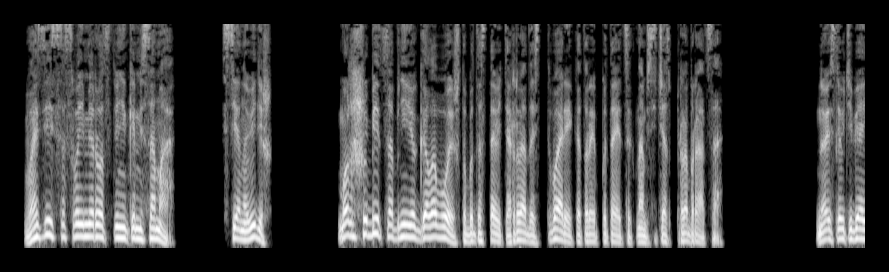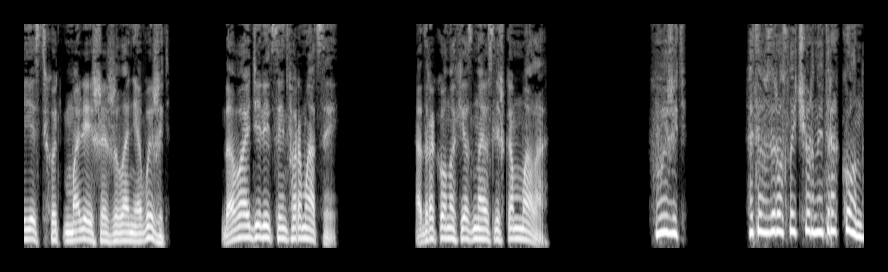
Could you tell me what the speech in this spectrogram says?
Возись со своими родственниками сама. Стену видишь? Можешь убиться об нее головой, чтобы доставить радость твари, которая пытается к нам сейчас пробраться. Но если у тебя есть хоть малейшее желание выжить, давай делиться информацией. О драконах я знаю слишком мало». «Выжить? Это взрослый черный дракон!»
